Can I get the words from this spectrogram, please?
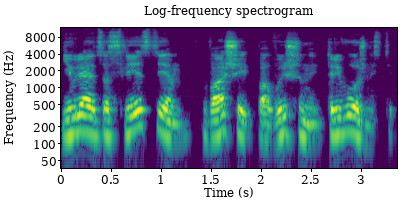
являются следствием вашей повышенной тревожности.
